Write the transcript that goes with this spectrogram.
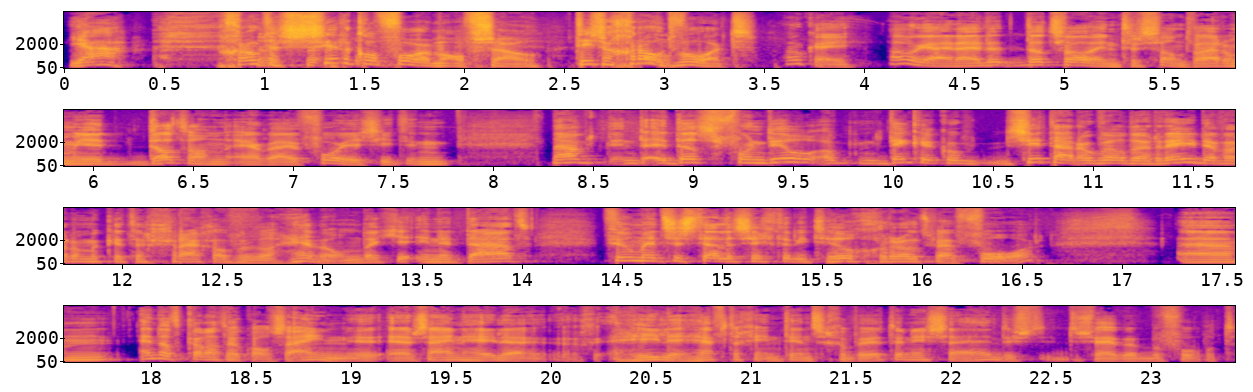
ja, grote cirkel vormen of zo. Het is een groot woord. Oké. Oh ja, dat, dat is wel interessant. Waarom je dat dan erbij voor je ziet. En, nou, dat is voor een deel, denk ik ook, zit daar ook wel de reden waarom ik het er graag over wil hebben. Omdat je inderdaad, veel mensen stellen zich er iets heel groots bij voor. Ehm, en dat kan het ook wel zijn. Eh, Er zijn hele, hele heftige, intense gebeurtenissen. Hè? Dus, dus we hebben bijvoorbeeld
